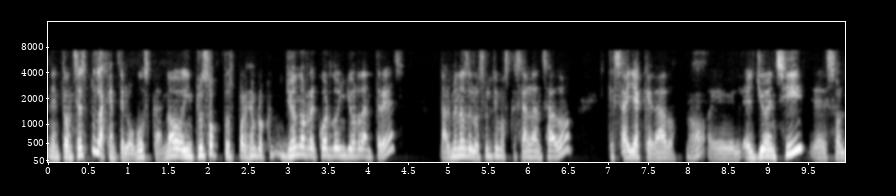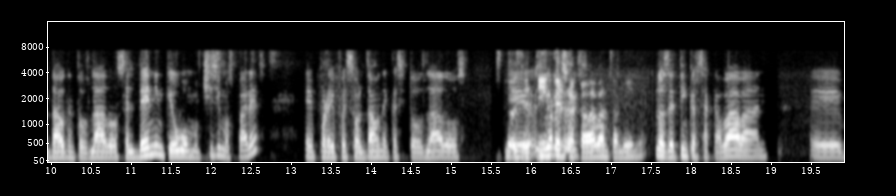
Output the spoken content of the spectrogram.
Entonces, pues la gente lo busca, ¿no? Incluso, pues, por ejemplo, yo no recuerdo un Jordan 3, al menos de los últimos que se han lanzado, que se haya quedado, ¿no? El, el UNC, eh, sold out en todos lados, el denim, que hubo muchísimos pares, eh, por ahí fue sold out en casi todos lados, Los Eh, de el Tinker se 3. acababan también, ¿no? los de Tinker se acababan. Eh,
